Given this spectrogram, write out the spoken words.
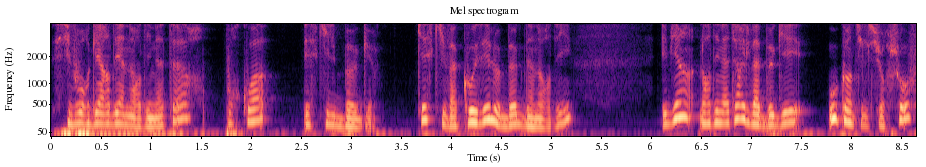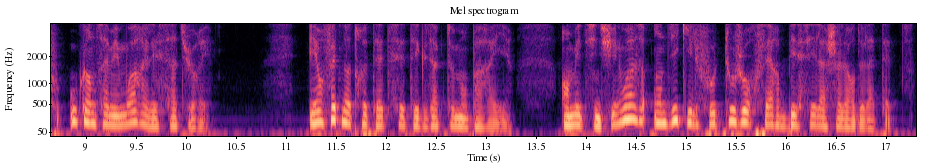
Si vous regardez un ordinateur, pourquoi est-ce qu'il bug? Qu'est-ce qui va causer le bug d'un ordi? Eh bien, l'ordinateur il va bugger ou quand il surchauffe ou quand sa mémoire elle est saturée. Et en fait notre tête c'est exactement pareil. En médecine chinoise, on dit qu'il faut toujours faire baisser la chaleur de la tête.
